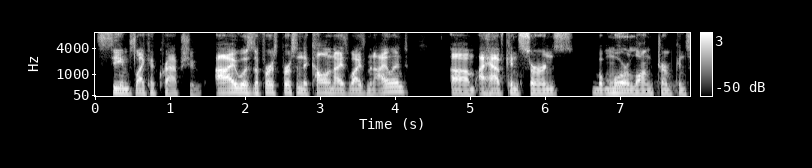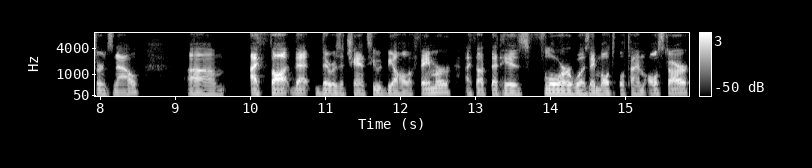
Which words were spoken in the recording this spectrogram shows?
seems like a crapshoot. I was the first person to colonize Wiseman Island. Um, I have concerns, but more long term concerns now. Um, I thought that there was a chance he would be a Hall of Famer. I thought that his floor was a multiple time All Star.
